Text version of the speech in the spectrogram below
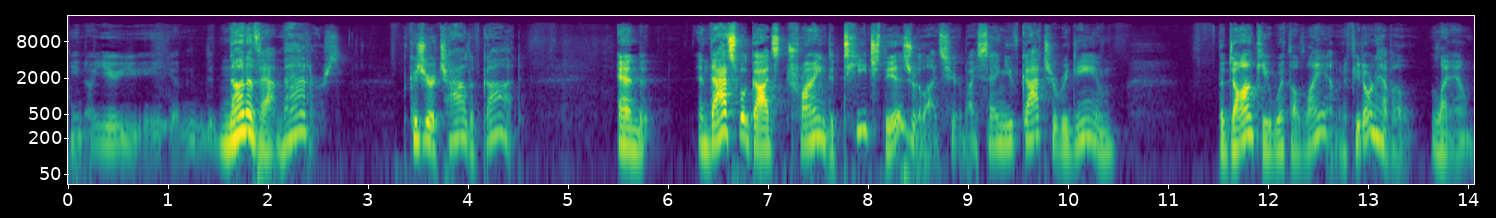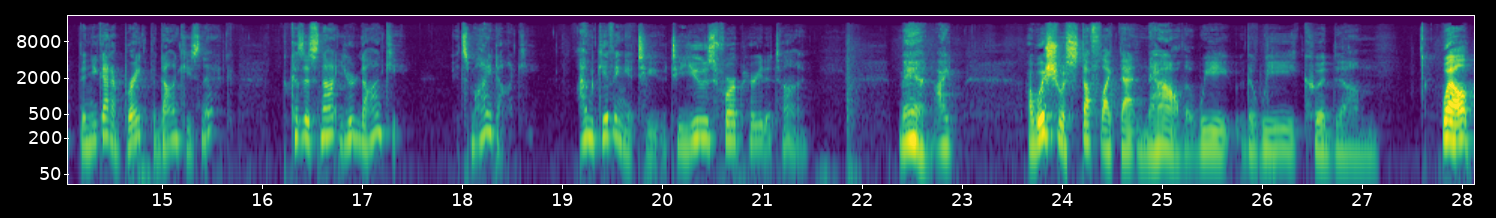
you know you, you none of that matters because you're a child of God, and and that's what God's trying to teach the Israelites here by saying you've got to redeem the donkey with a lamb, and if you don't have a lamb, then you got to break the donkey's neck because it's not your donkey, it's my donkey. I'm giving it to you to use for a period of time. Man, I I wish there was stuff like that now that we that we could. Um, well,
